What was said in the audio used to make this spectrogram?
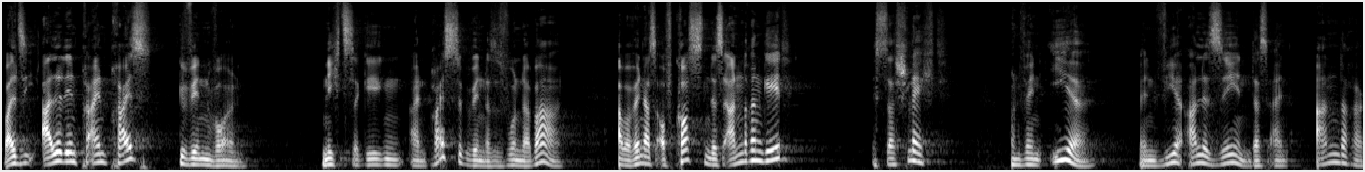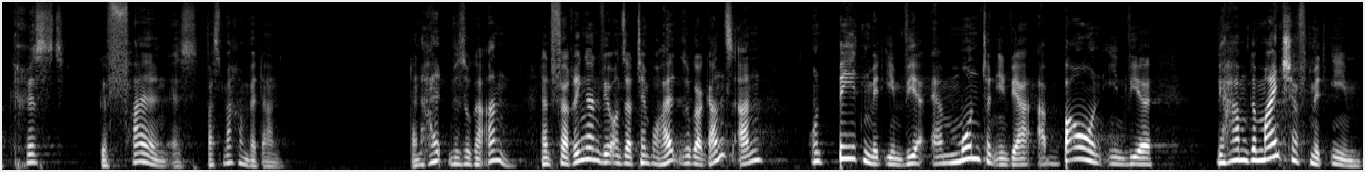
Weil sie alle den einen Preis gewinnen wollen. Nichts dagegen, einen Preis zu gewinnen, das ist wunderbar. Aber wenn das auf Kosten des anderen geht, ist das schlecht. Und wenn ihr, wenn wir alle sehen, dass ein anderer Christ gefallen ist, was machen wir dann? Dann halten wir sogar an. Dann verringern wir unser Tempo, halten sogar ganz an und beten mit ihm. Wir ermuntern ihn, wir erbauen ihn, wir, wir haben Gemeinschaft mit ihm.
